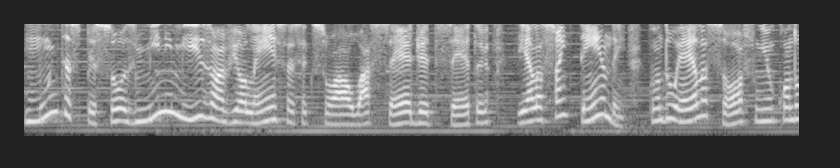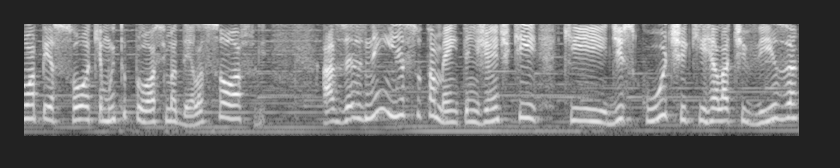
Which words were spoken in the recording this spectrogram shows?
Muitas pessoas minimizam a violência sexual, o assédio, etc. E elas só entendem quando elas sofrem ou quando uma pessoa que é muito próxima delas sofre. Às vezes nem isso também. Tem gente que, que discute, que relativiza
